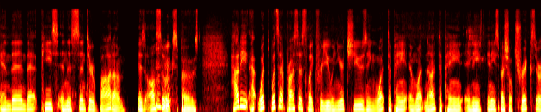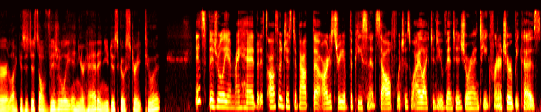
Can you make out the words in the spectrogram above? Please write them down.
and then that piece in the center bottom is also mm-hmm. exposed how do you what what's that process like for you when you're choosing what to paint and what not to paint? Any any special tricks or like is it just all visually in your head and you just go straight to it? It's visually in my head but it's also just about the artistry of the piece in itself which is why i like to do vintage or antique furniture because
